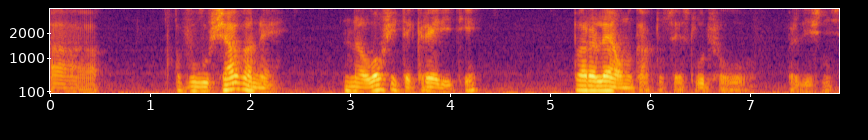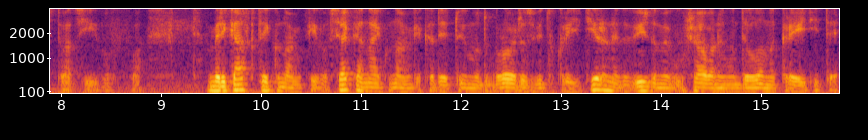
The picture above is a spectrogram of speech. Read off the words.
а, влушаване на лошите кредити, паралелно, както се е случвало в предишни ситуации в американската економика и във всяка една економика, където има добро и развито кредитиране, да виждаме влушаване на дела на кредитите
